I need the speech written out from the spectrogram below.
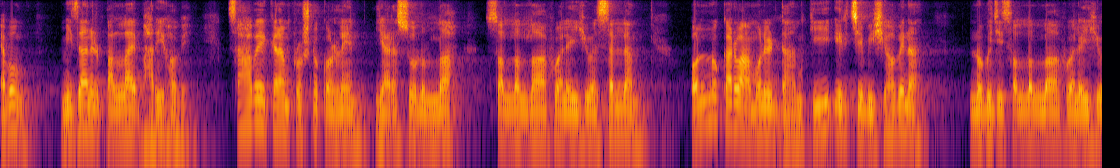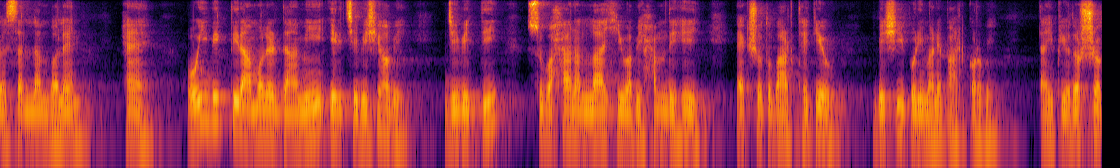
এবং মিজানের পাল্লায় ভারী হবে। সাহাবে কেরাম প্রশ্ন করলেন, ইয়া রাসূলুল্লাহ সাল্লাল্লাহু আলাইহি ওয়াসাল্লাম, অন্য কারও আমলের দাম কি এর চেয়ে বেশি হবে না? নবীজি সাল্লাল্লাহু আলাইহি ওয়াসাল্লাম বলেন হ্যাঁ ওই ব্যক্তির আমলের দামই এর চেয়ে বেশি হবে। যে ব্যক্তি সুবাহান আল্লাহি ওয়া বিহামদিহি একশত বার থেকেও বেশি পরিমাণে পাঠ করবে। তাই প্রিয় দর্শক,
